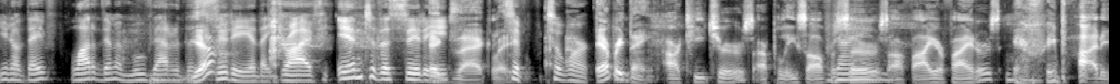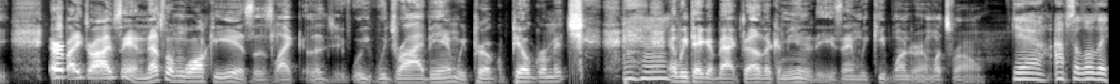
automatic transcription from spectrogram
you know, they've a lot of them have moved out of the Yeah. city and they drive into the city Exactly. to to work. Everything. Our teachers, our police officers, our firefighters, everybody, everybody drives in. And that's what Milwaukee is. Is like we, we drive in, we pil- pilgrimage, Mhm. and we take it back to other communities, and we keep wondering what's wrong. Yeah, absolutely.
